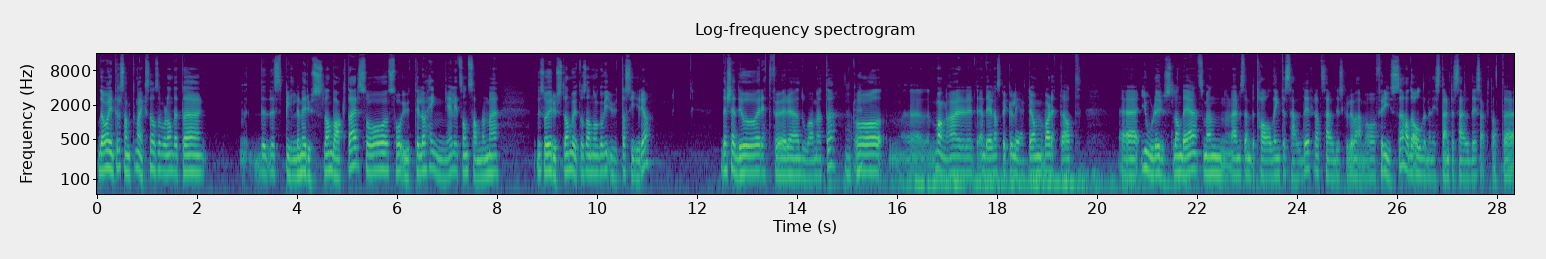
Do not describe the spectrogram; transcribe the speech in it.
det var interessant å merke seg også hvordan dette det, det spillet med Russland bak der så, så ut til å henge litt sånn sammen med Du så jo Russland var ute og sa nå går vi ut av Syria. Det skjedde jo rett før eh, Doha-møtet. Okay. Og eh, mange har, en del har spekulert i om var dette at eh, Gjorde Russland det som en, nærmest en betaling til Saudi for at Saudi skulle være med å fryse? Hadde oljeministeren til Saudi sagt at, eh,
